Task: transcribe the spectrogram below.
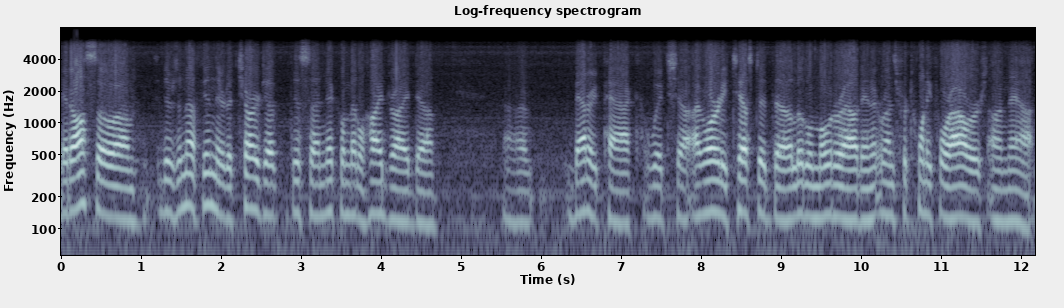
it also um, there's enough in there to charge up this uh, nickel metal hydride uh, uh, battery pack, which uh, I've already tested the little motor out, and it runs for 24 hours on that.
